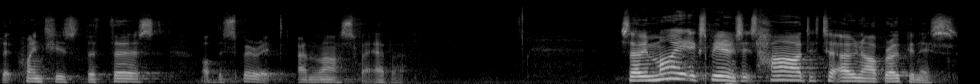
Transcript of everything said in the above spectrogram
that quenches the thirst of the Spirit and lasts forever. So, in my experience, it's hard to own our brokenness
